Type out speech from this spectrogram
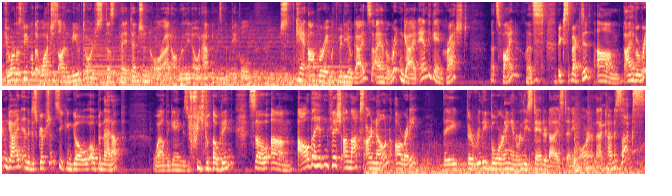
if you're one of those people that watches on mute or just doesn't pay attention, or I don't really know what happens, but people just can't operate with video guides, I have a written guide and the game crashed. That's fine. That's expected. Um, I have a written guide in the description, so you can go open that up while the game is reloading. So um, all the hidden fish unlocks are known already. They they're really boring and really standardized anymore, and that kind of sucks.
